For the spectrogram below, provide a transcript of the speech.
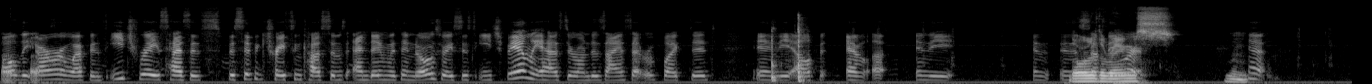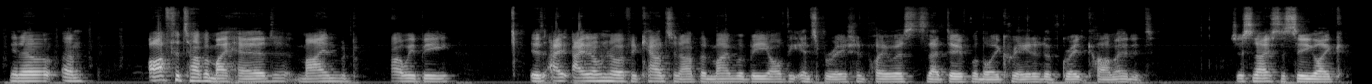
all the armor and weapons each race has its specific traits and customs and then within those races each family has their own designs that reflected in the elephant uh, in the in, in Lord of the. Rings. Hmm. Yeah. You know, um, off the top of my head, mine would probably be. Is I, I don't know if it counts or not, but mine would be all the inspiration playlists that Dave Malloy created of Great Comet. It's just nice to see like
